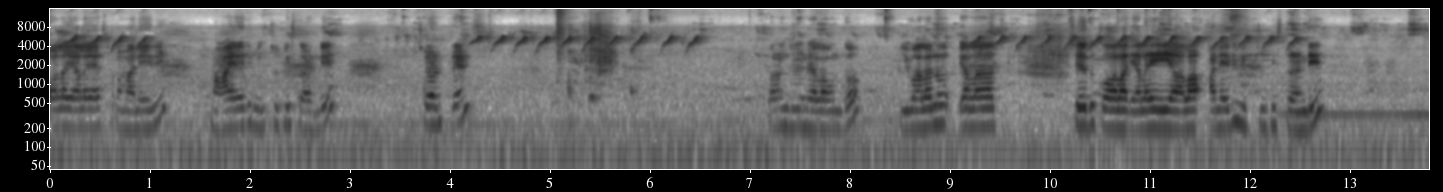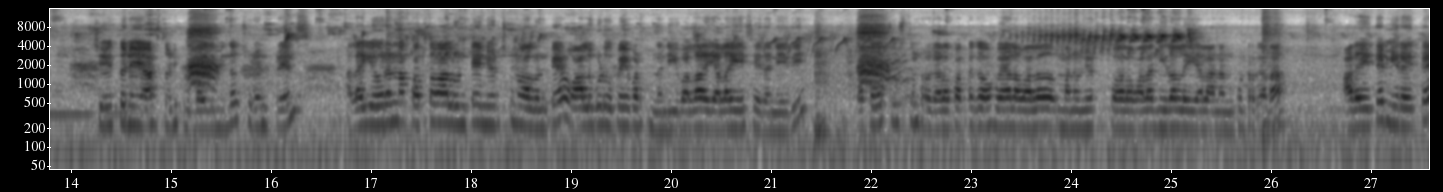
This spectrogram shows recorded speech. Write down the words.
వల ఎలా వేస్తున్నాం అనేది మా ఆయన అయితే మీకు చూపిస్తారండి చూడండి ఫ్రెండ్స్. వలను చూడండి ఎలా ఉందో. ఈ వలను ఎలా చేదుకోవాలా ఎలా వేయాలా అనేది మీకు చూపిస్తారండి చేతితోనే వేస్తాడు ఇప్పుడు బయట మీద. చూడండి ఫ్రెండ్స్. అలాగే ఎవరన్నా కొత్త వాళ్ళు ఉంటే నేర్చుకున్న వాళ్ళు ఉంటే వాళ్ళు కూడా ఉపయోగపడుతుందండి ఈ వల ఎలా వేసేది అనేది. కొత్తగా చూస్తుంటారు కదా కొత్తగా ఒకవేళ వల మనం నేర్చుకోవాలా వల నీళ్ళలో వేయాలని అనుకుంటారు కదా. అదైతే మీరైతే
